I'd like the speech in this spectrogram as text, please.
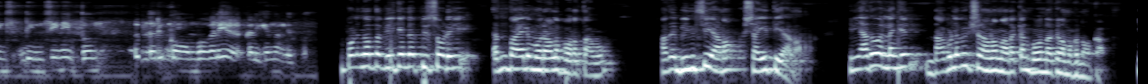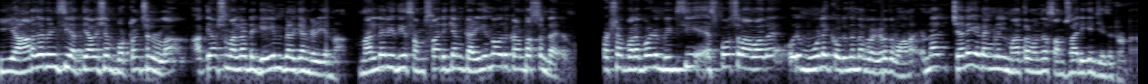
മീൻസ് ബിൻസിന് ഇപ്പം ഒരു കളിക്കുന്നുണ്ട് അപ്പോൾ ഇന്നത്തെ വീക്കെൻഡ് എപ്പിസോഡിൽ എന്തായാലും ഒരാൾ പുറത്താവും. അത് ബിൻസിയാണോ ഷൈത്തിയാണോ? ഇനി അതും അല്ലെങ്കിൽ ഡബിൾ എവിക്ഷൻ ആണോ നടക്കാൻ പോകുന്നതൊക്കെ നമുക്ക് നോക്കാം. ഈ ആർജ ബിൻസി അത്യാവശ്യം പൊട്ടൻഷ്യൽ ഉള്ള അത്യാവശ്യം നല്ലതായിട്ട് ഗെയിം കളിക്കാൻ കഴിയുന്ന നല്ല രീതിയിൽ സംസാരിക്കാൻ കഴിയുന്ന ഒരു കണ്ടസ്റ്റന്റ് ആയിരുന്നു. പക്ഷെ പലപ്പോഴും ബിൻസി എക്സ്പോസർ ആവാതെ ഒരു മൂലയ്ക്ക് ഒതുങ്ങുന്ന പ്രകൃതമാണ്. എന്നാൽ ചിലയിടങ്ങളിൽ മാത്രം വന്ന് സംസാരിക്കുകയും ചെയ്തിട്ടുണ്ട്.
